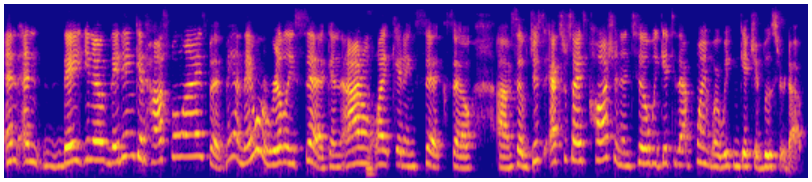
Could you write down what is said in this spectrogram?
and and they you know they didn't get hospitalized but man they were really sick and i don't like getting sick. So um, so just exercise caution until we get to that point where we can get you boosted up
